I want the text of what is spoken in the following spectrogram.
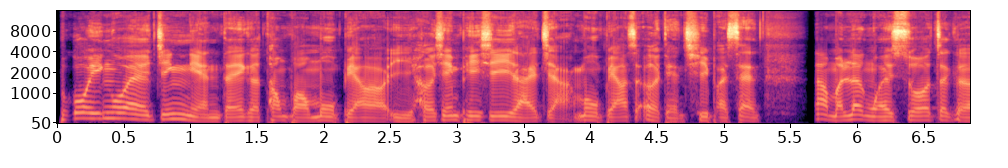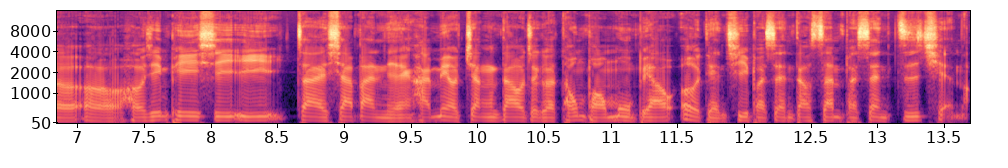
不过，因为今年的一个通膨目标啊，以核心 PCE 来讲，目标是二点七 percent。那我们认为说，这个呃核心 PCE 在下半年还没有降到这个通膨目标二点七 percent 到三 percent 之前哦，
